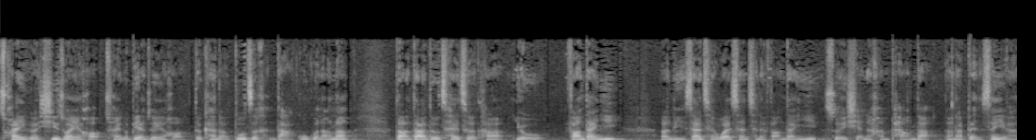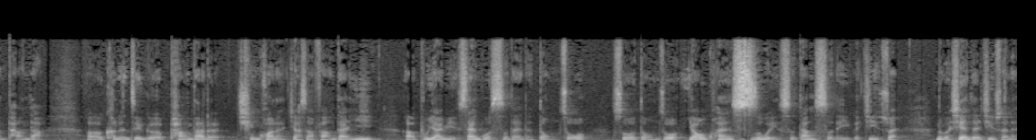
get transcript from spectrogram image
穿一个西装也好，穿一个便装也好，都看到肚子很大，鼓鼓囊囊。当然，大家都猜测他有防弹衣。啊，里三层外三层的防弹衣，所以显得很庞大，但它本身也很庞大，呃，可能这个庞大的情况呢，加上防弹衣，啊，不亚于三国时代的董卓，说董卓腰宽十围是当时的一个计算，那么现在计算呢，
